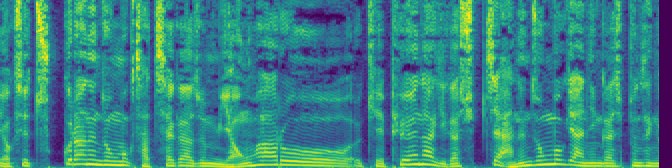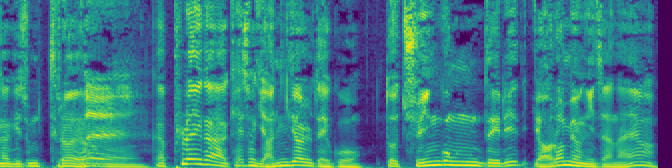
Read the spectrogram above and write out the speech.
역시 축구라는 종목 자체가 좀 영화로 이렇게 표현하기가 쉽지 않은 종목이 아닌가 싶은 생각이 좀 들어요. 네. 그러니까 플레이가 계속 연결되고 또 주인공들이 여러 명이잖아요.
